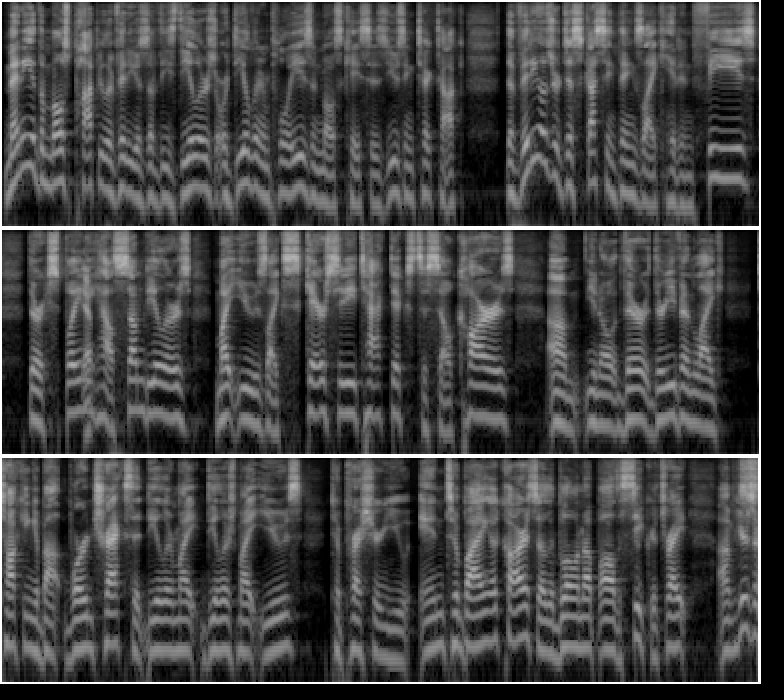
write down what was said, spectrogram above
many of the most popular videos of these dealers or dealer employees in most cases using TikTok, the videos are discussing things like hidden fees. They're explaining Yep. how some dealers might use like scarcity tactics to sell cars. Um, you know, they're they're even like talking about word tracks that dealer might dealers might use to pressure you into buying a car. So they're blowing up all the secrets, right? Um, here's a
